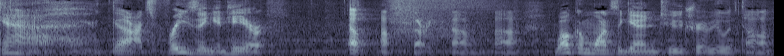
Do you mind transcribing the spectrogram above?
God, God, it's freezing in here. Oh, oh, sorry. Um, uh, welcome once again to Trivia with Tom.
